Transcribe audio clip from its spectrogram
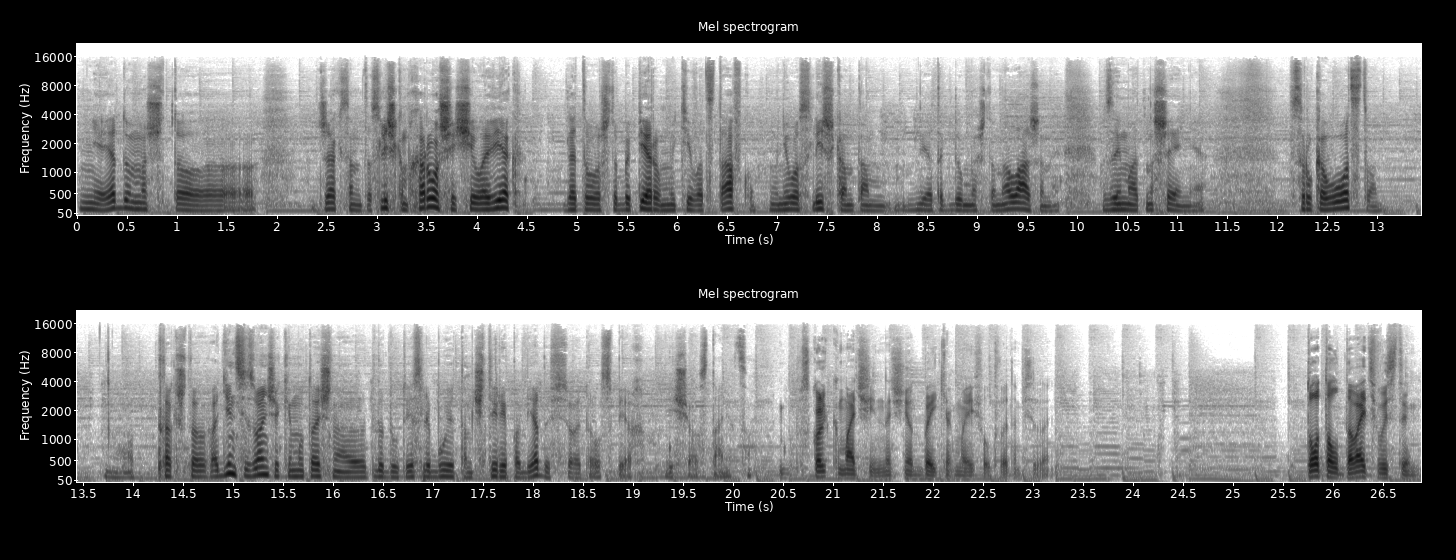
Не, я думаю, что Джексон это слишком хороший человек для того, чтобы первым идти в отставку. У него слишком там, я так думаю, что налажены взаимоотношения с руководством. Вот. Так что один сезончик ему точно дадут. Если будет там 4 победы, все, это успех еще останется. Сколько матчей начнет Бейкер Мейфилд в этом сезоне? Тотал давайте выставим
